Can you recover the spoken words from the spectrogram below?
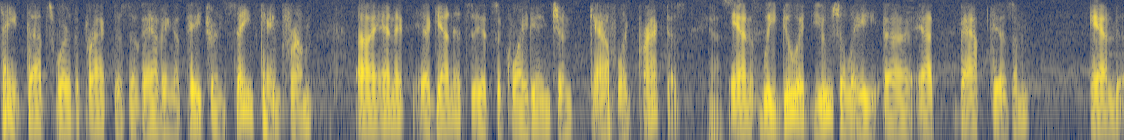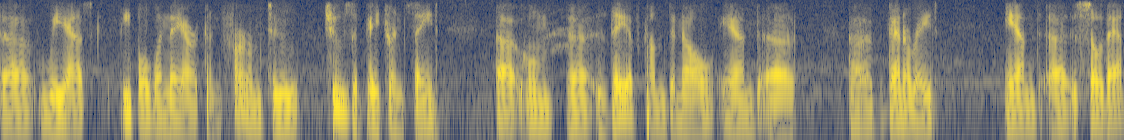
saint. That's where the practice of having a patron saint came from. Uh, and it, again, it's it's a quite ancient Catholic practice, yes. and we do it usually uh, at baptism, and uh, we ask people when they are confirmed to choose a patron saint uh, whom uh, they have come to know and uh, uh, venerate, and so that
